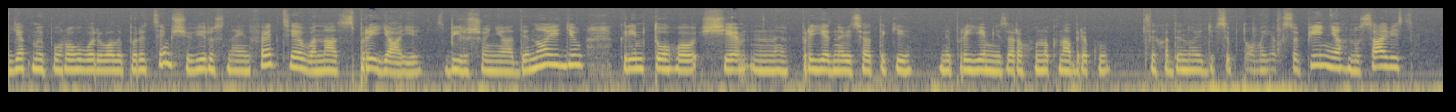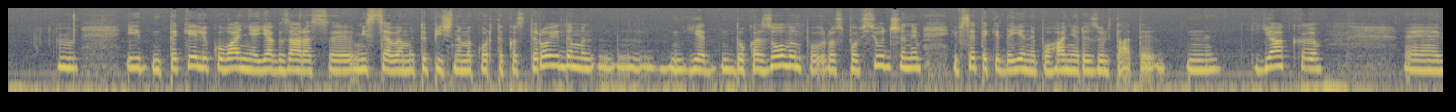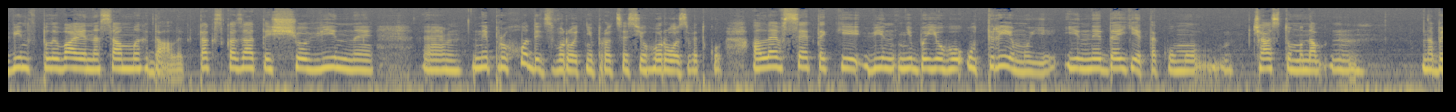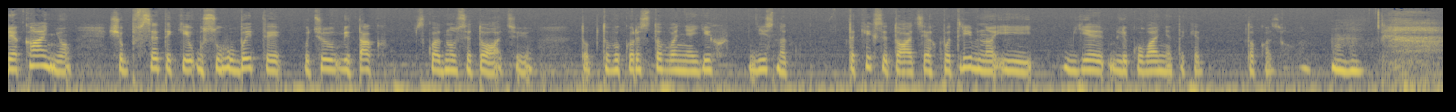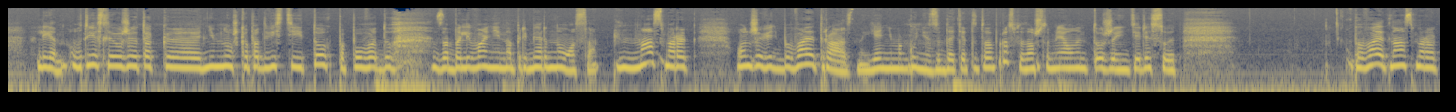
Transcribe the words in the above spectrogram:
як ми проговорювали перед цим, що вірусна інфекція вона сприяє збільшенню аденоїдів. Крім того, ще приєднуються такі неприємні за рахунок набряку цих аденоїдів симптоми, як сопіння, гнусавість. І таке лікування, як зараз е, місцевими топічними кортикостероїдами, є доказовим, розповсюдженим і все-таки дає непогані результати. Як Е, він впливає на сам мигдалик. Так сказати, що він не, не проходить зворотній процес його розвитку, але все-таки він ніби його утримує і не дає такому частому набряканню, щоб все-таки усугубити оцю і так складну ситуацію. Тобто використовування їх дійсно в таких ситуаціях потрібно і є лікування таке доказовим. Угу. Лен, вот если уже так э, немножко подвести итог по поводу заболеваний, например, носа. Насморок, он же ведь бывает разный. Я не могу не задать этот вопрос, потому что меня он тоже интересует. Бывает насморок,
